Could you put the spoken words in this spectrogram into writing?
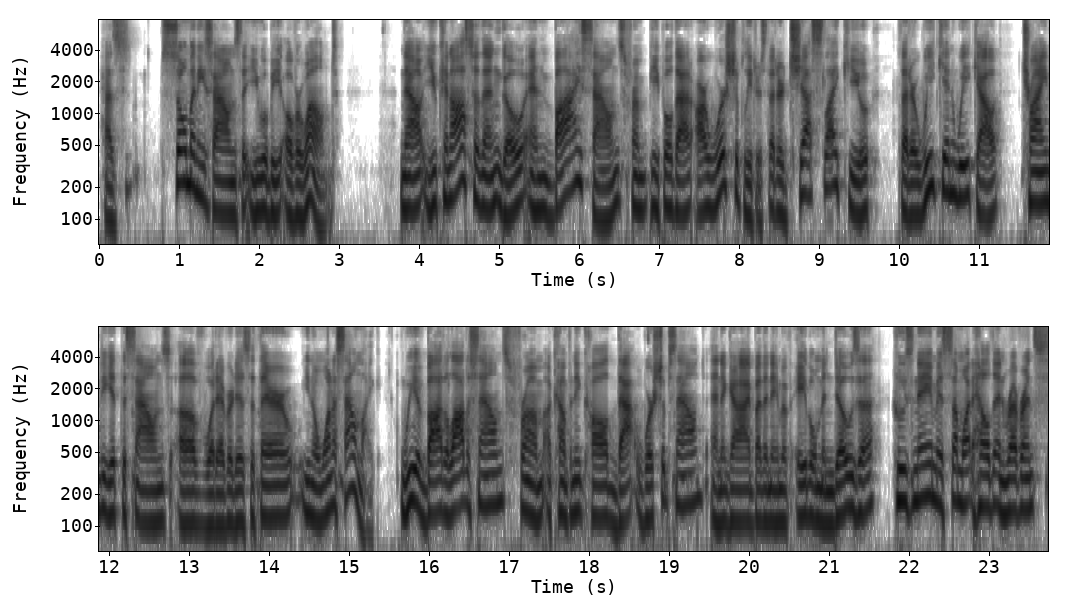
has so many sounds that you will be overwhelmed. Now, you can also then go and buy sounds from people that are worship leaders that are just like you, that are week in, week out, trying to get the sounds of whatever it is that they're, you know, want to sound like. We have bought a lot of sounds from a company called That Worship Sound and a guy by the name of Abel Mendoza, whose name is somewhat held in reverence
